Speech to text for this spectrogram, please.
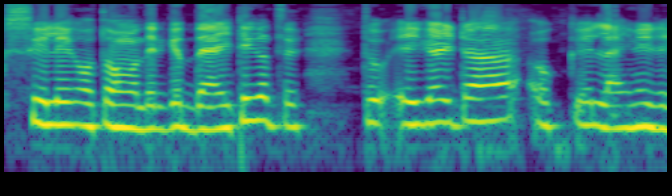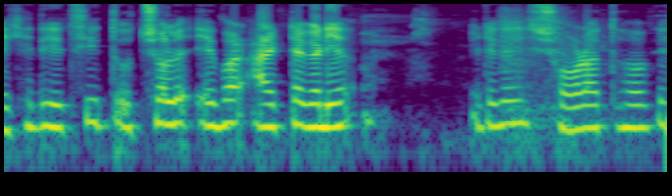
সেলে কত আমাদেরকে দেয়, ঠিক আছে? তো এই গাড়িটা ওকে লাইনে রেখে দিয়েছি। তো চলো, এবার আরেকটা গাড়ি, এটাকে সরাতে হবে।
